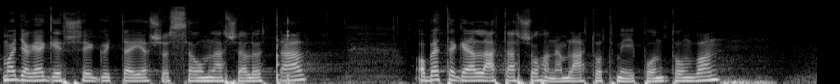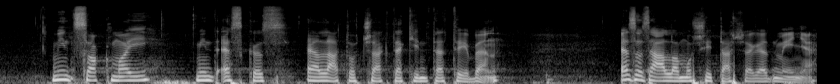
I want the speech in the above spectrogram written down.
magyar egészségügy teljes összeomlás előtt áll, a betegellátás soha nem látott mélyponton van, mind szakmai, mind eszköz ellátottság tekintetében. Ez az államosítás eredménye.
